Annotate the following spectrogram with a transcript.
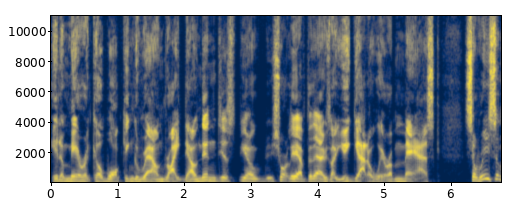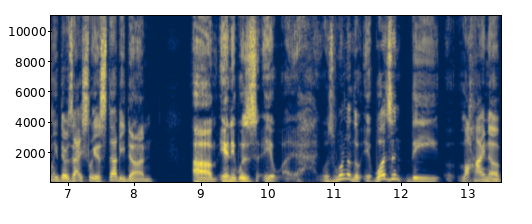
in America, walking around right now. And then just you know, shortly after that, he was like, you got to wear a mask. So recently, there was actually a study done um, and it was it, it was one of the it wasn't the Lahaina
